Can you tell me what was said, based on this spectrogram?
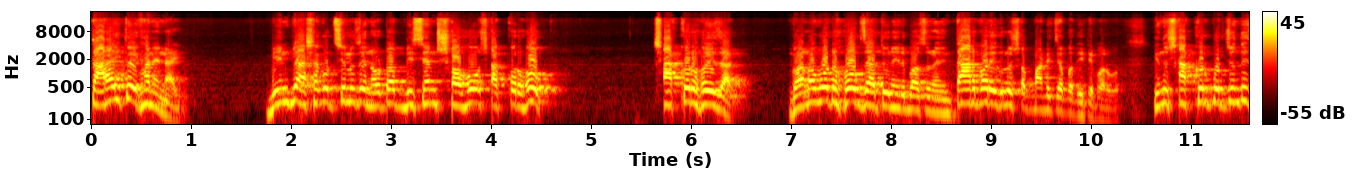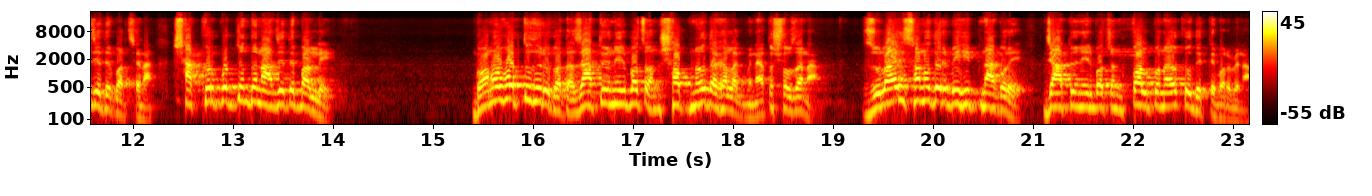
তারাই তো এখানে নাই। বিএনপি আশা করছিল যে নোট অফ ডিসেন্ট সহ স্বাক্ষর হোক, স্বাক্ষর হয়ে যাক, গণভোট হোক জাতীয় নির্বাচনের দিন, তারপর এগুলো সব মাটি চাপা দিতে পারব। কিন্তু স্বাক্ষর পর্যন্তই যেতে পারছে না। স্বাক্ষর পর্যন্ত না যেতে পারলে গণভোট তো দূরের কথা, জাতীয় নির্বাচন স্বপ্নেও দেখা লাগবে না, এত সোজা না। জুলাই সনদের বিহিত না করে জাতীয় নির্বাচন কল্পনাও কেউ দেখতে পারবে না।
